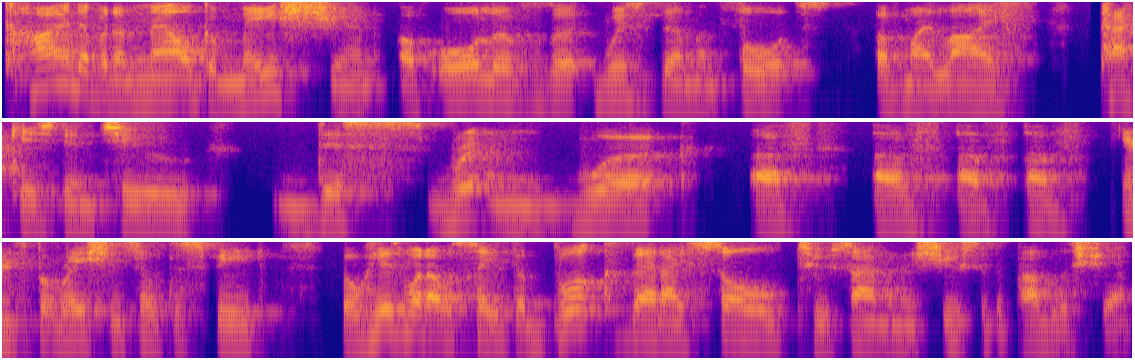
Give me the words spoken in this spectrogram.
kind of an amalgamation of all of the wisdom and thoughts of my life packaged into this written work of of, of, of inspiration, so to speak. But here's what I would say: the book that I sold to Simon and Schuster, the publisher,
